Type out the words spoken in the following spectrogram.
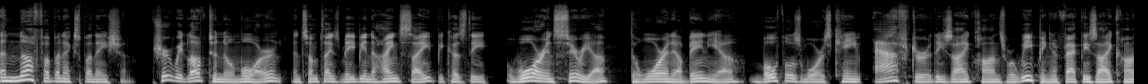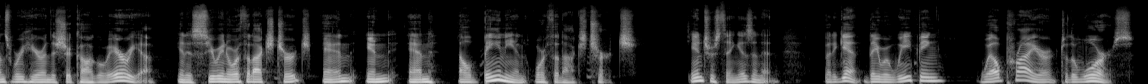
enough of an explanation. Sure, we'd love to know more, and sometimes maybe in hindsight, because the war in Syria, the war in Albania, both those wars came after these icons were weeping. In fact, these icons were here in the Chicago area, in a Syrian Orthodox church and in an Albanian Orthodox church. Interesting, isn't it? But again, they were weeping well prior to the wars.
